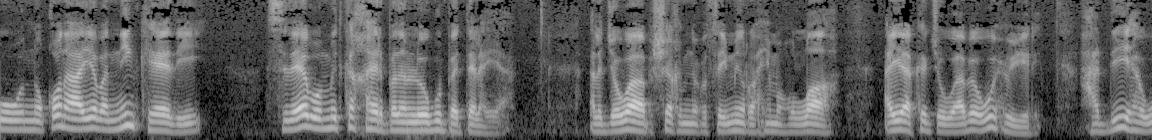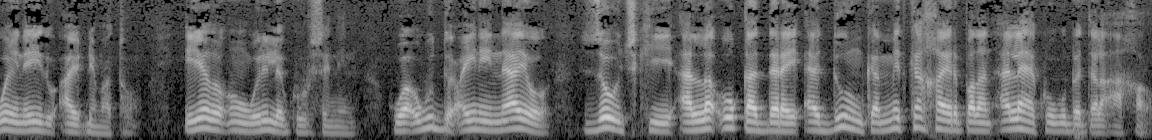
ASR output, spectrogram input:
uu noqonayaba ninkeedii sideebuu mid ka khayr badan loogu bedelayaa aljawaab sheekh ibnu cuthaymiin raximahu llah ayaa ka jawaabay oo wuxuu yidhi haddii haweenaydu ay dhimato iyadoo oon weli la guursanin waa ugu ducaynaynaayo zawjkii alla u qadaray adduunka mid ka khayr badan allaha kuugu bedela aakharo.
